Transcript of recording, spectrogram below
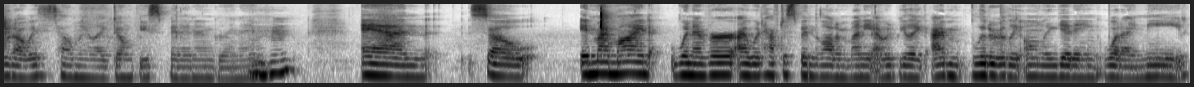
would always tell me like, "Don't be spinning and grinning." mm-hmm. And so in my mind, whenever I would have to spend a lot of money, I would be like, I'm literally only getting what I need,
